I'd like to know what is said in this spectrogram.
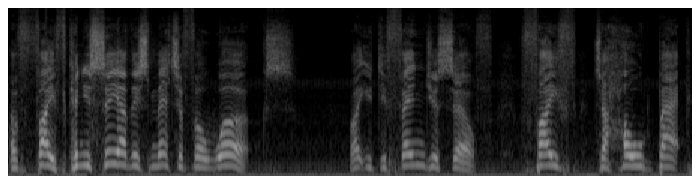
of faith. Can you see how this metaphor works? Right? You defend yourself. Faith to hold back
